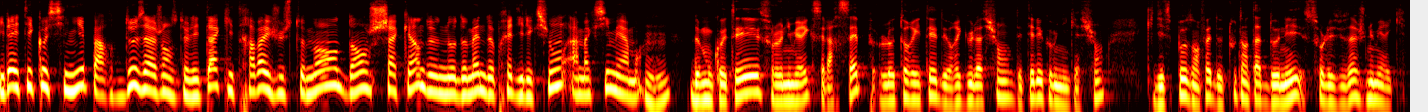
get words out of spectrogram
Il a été co-signé par deux agences de l'État qui travaillent justement dans chacun de nos domaines de prédilection, à Maxime et à moi. Mhm. De mon côté, sur le numérique, c'est l'ARCEP, l'autorité de régulation des télécommunications, qui dispose en fait de tout un tas de données sur les usages numériques.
